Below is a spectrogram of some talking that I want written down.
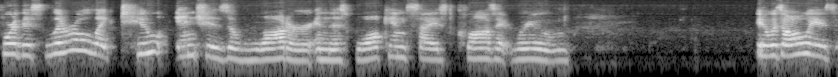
for this literal like two inches of water in this walk in sized closet room. It was always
